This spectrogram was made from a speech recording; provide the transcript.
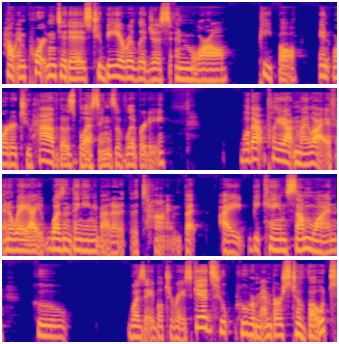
how important it is to be a religious and moral people in order to have those blessings of liberty, well, that played out in my life in a way I wasn't thinking about it at the time, but I became someone who was able to raise kids, who who remembers to vote,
